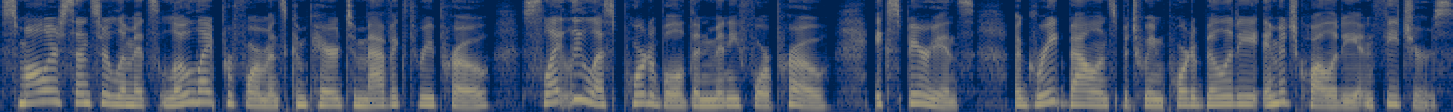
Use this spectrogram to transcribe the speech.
Smaller sensor limits low light performance compared to Mavic 3 Pro, slightly less portable than Mini 4 Pro. Experience. A great balance between portability, image quality, and features.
